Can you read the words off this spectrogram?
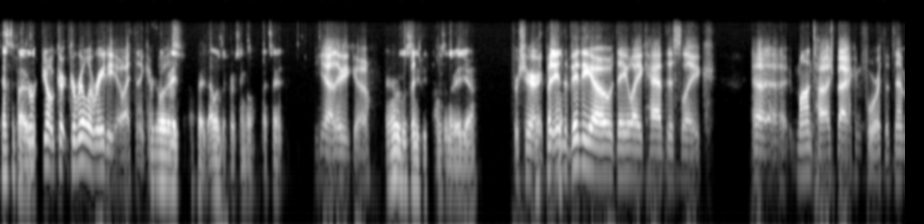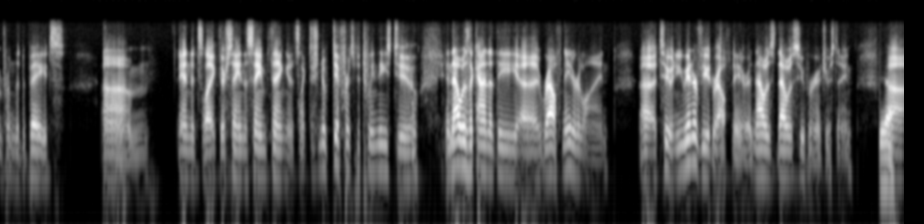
Testify. Gor- no, Gor- Guerrilla Radio. I think it was. Radio. Right. That was the first single. That's right. Yeah, there you go. I remember listening to these songs on the radio. For sure. But in the video, they like have this like uh, montage back and forth of them from the debates, um, and it's like they're saying the same thing, and it's like there's no difference between these two, and that was the kind of the uh, Ralph Nader line uh, too. And you interviewed Ralph Nader, and that was that was super interesting. Yeah. Um,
